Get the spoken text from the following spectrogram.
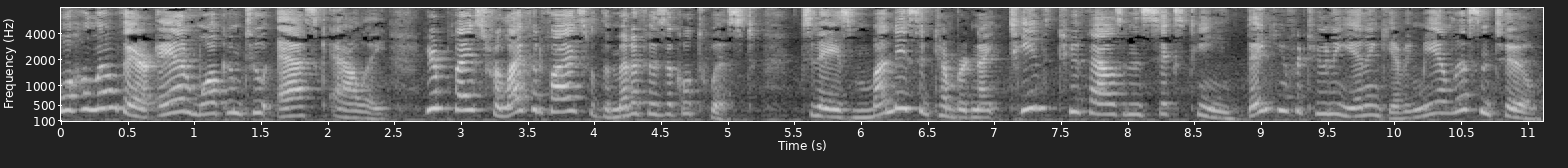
Well, hello there, and welcome to Ask Allie, your place for life advice with a metaphysical twist. Today is Monday, September 19th, 2016. Thank you for tuning in and giving me a listen to.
